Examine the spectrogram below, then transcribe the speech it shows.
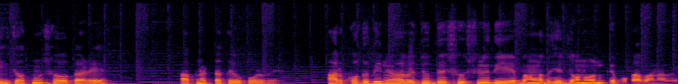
ঠিক যত্ন সহকারে আপনারটাতেও করবে আর কতদিন এভাবে যুদ্ধের সুরসুরি দিয়ে বাংলাদেশের জনগণকে বোকা বানাবে?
